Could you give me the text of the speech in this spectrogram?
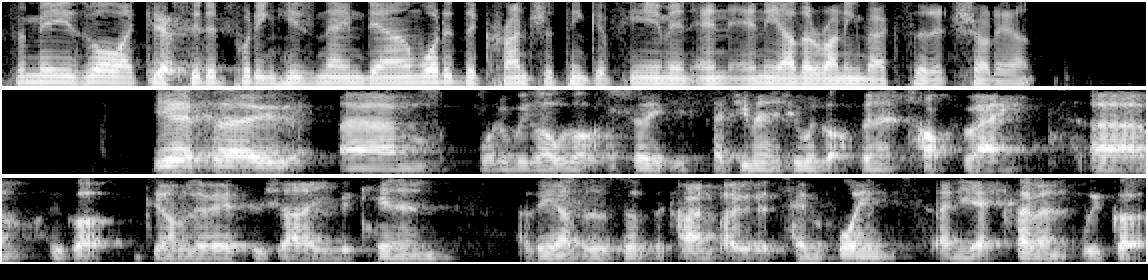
for me as well. I considered putting his name down. What did the cruncher think of him and, and any other running backs that it shot out? Yeah, so um, what have we got? We've got, so as you mentioned, we've got Bennett top ranked. Um, we've got Dion Lewis, Ajayi McKinnon, are the others are the kind of over 10 points. And yeah, Clement, we've got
